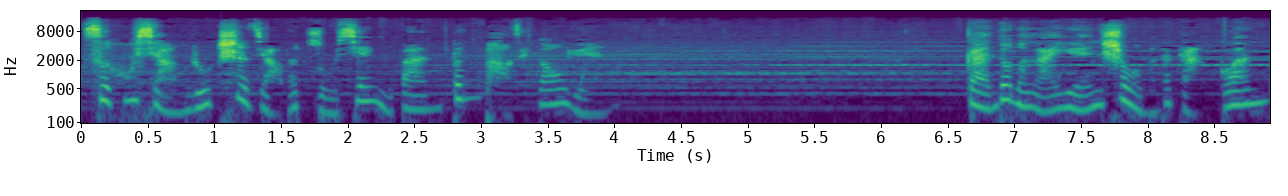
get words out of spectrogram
似乎想如赤脚的祖先一般奔跑在高原。感动的来源是我们的感官，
